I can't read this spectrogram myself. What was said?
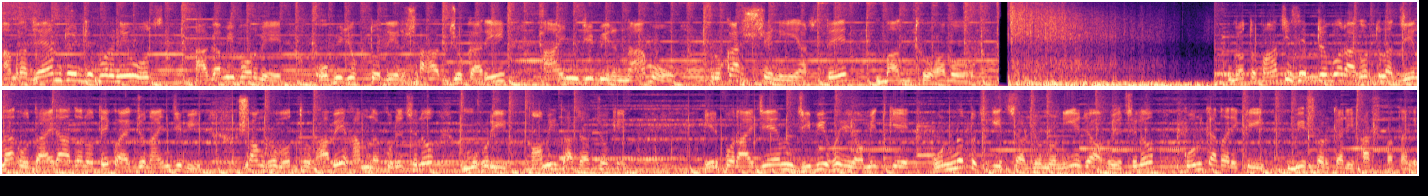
আমরা জ্যাম টোয়েন্টি ফোর নিউজ আগামী পর্বে অভিযুক্তদের সাহায্যকারী আইনজীবীর নামও প্রকাশ্যে নিয়ে আসতে বাধ্য হব। গত পাঁচই সেপ্টেম্বর আগরতলা জেলা ও দায়রা আদালতে কয়েকজন আইনজীবী সংঘবদ্ধভাবে হামলা করেছিল মুহুরী অমিত আচার্যকে। এরপর আইজিএম জিবি হয়ে অমিতকে উন্নত চিকিৎসার জন্য নিয়ে যাওয়া হয়েছিল কলকাতার একটি বেসরকারি হাসপাতালে।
